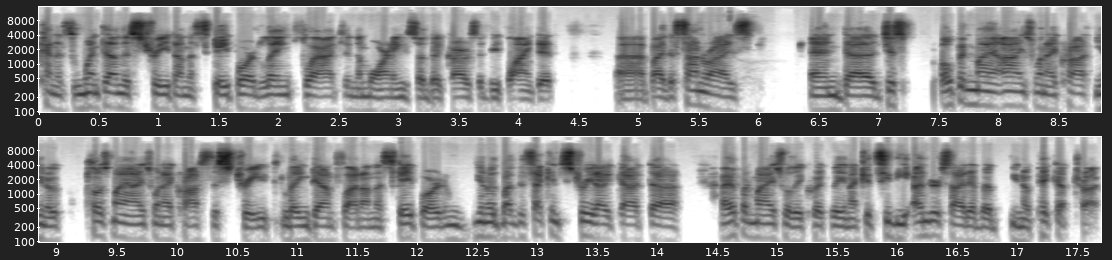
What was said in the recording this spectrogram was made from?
kind of went down the street on the skateboard, laying flat in the morning so the cars would be blinded uh, by the sunrise and uh, just opened my eyes when I cross, you know, closed my eyes when I crossed the street, laying down flat on the skateboard. And you know, by the second street, I got, I opened my eyes really quickly, and I could see the underside of a you know pickup truck.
